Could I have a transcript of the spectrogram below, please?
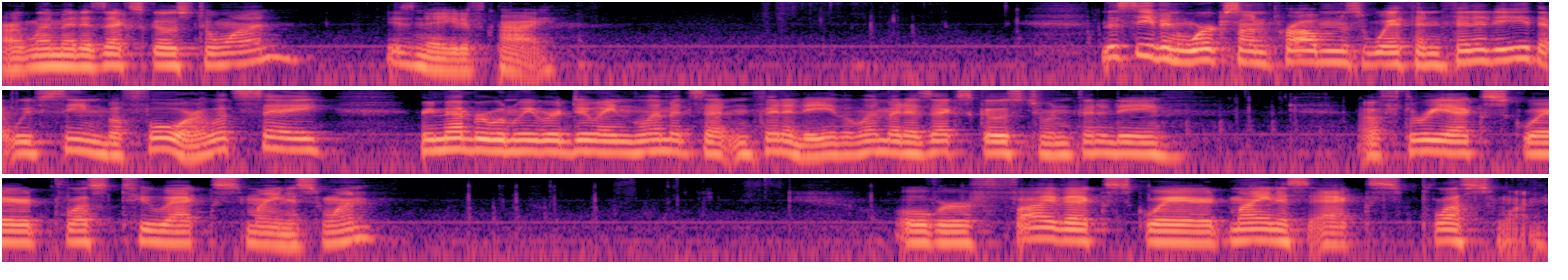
Our limit as x goes to 1 is negative pi. This even works on problems with infinity that we've seen before. Let's say, remember when we were doing limits at infinity, the limit as x goes to infinity of 3x squared plus 2x minus 1 over 5x squared minus x plus 1.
